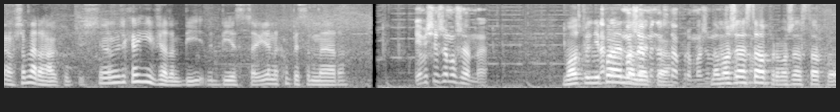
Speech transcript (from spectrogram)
Ja muszę mera kupić. Nie wiem, jaka nie wiadomo BSC. Ja no kupię sobie mera. Ja myślę, że możemy. Mosper nie Na- powiem możemy daleko. na stopro, możemy No na może na stopro. stopro, może na stopro.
